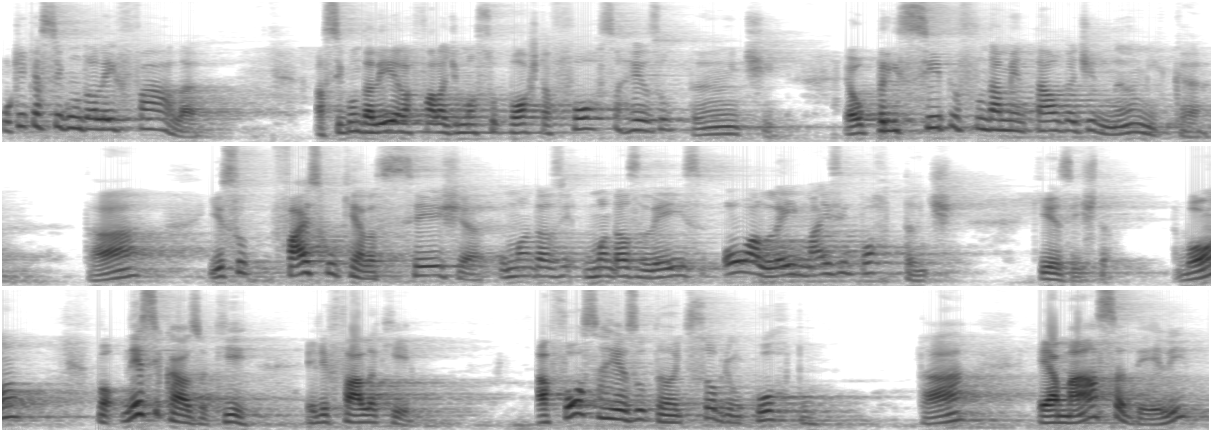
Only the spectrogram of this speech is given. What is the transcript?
o que, que a segunda lei fala? A segunda lei ela fala de uma suposta força resultante. É o princípio fundamental da dinâmica, tá? Isso faz com que ela seja uma das, uma das leis ou a lei mais importante que exista, tá bom? Bom, nesse caso aqui, ele fala que a força resultante sobre um corpo, tá? É a massa dele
